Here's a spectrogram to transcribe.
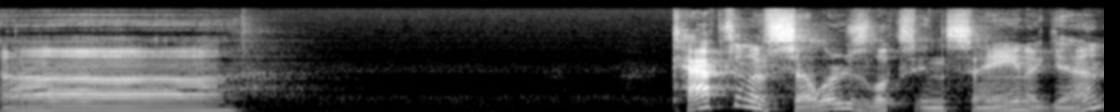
Uh, Captain of Cellars looks insane again.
